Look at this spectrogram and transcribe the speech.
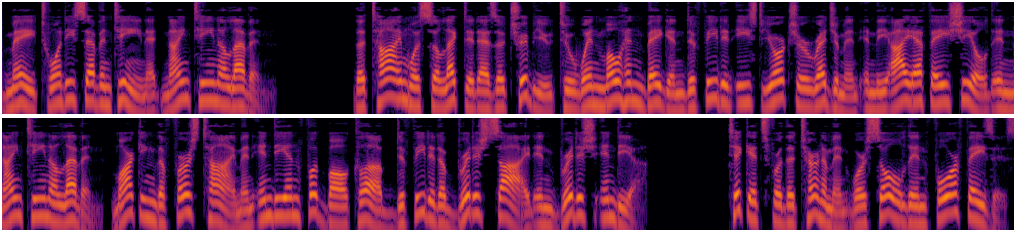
May 2017 at 1911. The time was selected as a tribute to when Mohun Bagan defeated East Yorkshire Regiment in the IFA Shield in 1911, marking the first time an Indian football club defeated a British side in British India. Tickets for the tournament were sold in four phases.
